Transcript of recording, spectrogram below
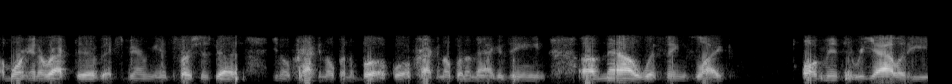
a more interactive experience versus just you know cracking open a book or cracking open a magazine. Uh, now with things like augmented reality,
